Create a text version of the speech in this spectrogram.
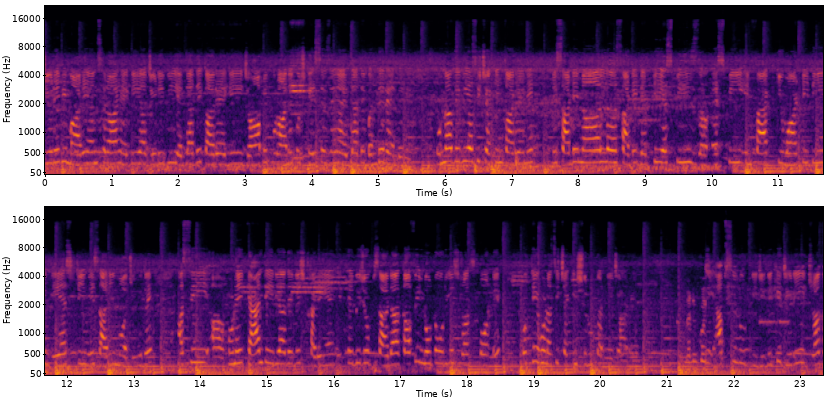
ਜਿਹੜੇ ਵੀ ਮਾਰੇ ਅਨਸਰਾ ਹੈਗੇ ਆ, ਜਿਹੜੇ ਵੀ ਇਦਾਂ ਦੇ ਕਰ ਹੈਗੇ, ਜਹਾਂ ਵੀ ਪੁਰਾਣੇ ਕੁਝ ਕੇਸਿਸ ਹੈ ਇਦਾਂ ਦੇ ਬੰਦੇ ਰਹਿੰਦੇ ਨੇ, ਉਹਨਾਂ ਦੇ ਵੀ ਅਸੀਂ ਚੈਕਿੰਗ ਕਰ ਰਹੇ ਨੇ। ਕਿ ਸਾਡੇ ਨਾਲ ਸਾਡੇ deputy SPs SP in fact QRT team AS team ਇਹ ਸਾਰੀ ਮੌਜੂਦ ਹੈ। ਅਸੀਂ ਹੁਣੇ ਕੈਂਟ ਏਰੀਆ ਦੇ ਵਿੱਚ ਖੜੇ ਹਾਂ। ਇੱਥੇ ਵੀ ਜੋ ਸਾਡਾ ਕਾਫੀ ਨੋਟੋਰੀਅਸ ਡਰਗ ਸਪੌਟ ਨੇ ਉੱਥੇ ਹੁਣ ਅਸੀਂ ਚੈਕਿੰਗ ਸ਼ੁਰੂ ਕਰਨੇ ਜਾ ਰਹੇ ਹਾਂ। ਮੈਨੂੰ ਕੋਈ ਐਬਸੋਲੂਟਲੀ ਜੀ ਦੇਖिए ਜਿਹੜੇ ਡਰੱਗ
